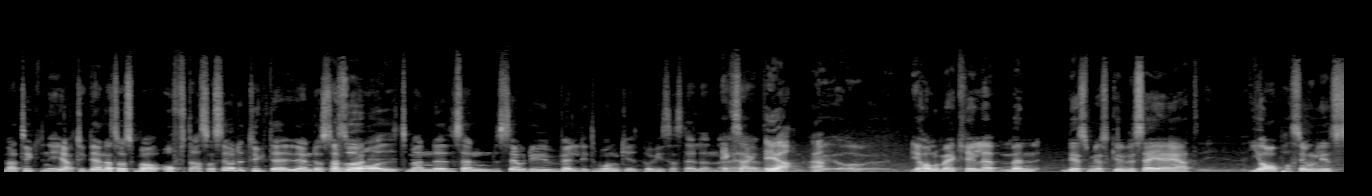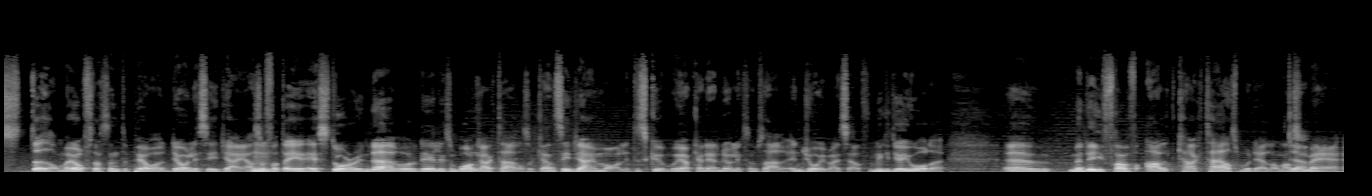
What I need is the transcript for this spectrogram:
Vad tyckte ni? Jag tyckte ändå så bra, oftast så det tyckte ändå såg Alltså- bra ut. Men sen såg det ju väldigt wonky ut på vissa ställen. Exakt. Eh, Ja, ja. Jag håller med Krille, men det som jag skulle vilja säga är att jag personligen stör mig oftast inte på dålig CGI. Alltså Mm, för att det är, mm. är storyn där och det är liksom bra Mm. karaktärer så kan CGI vara lite skum och jag kan ändå liksom så här enjoy myself, vilket Mm. jag gjorde. Eh, men det är ju framför allt karaktärsmodellerna Ja. som är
